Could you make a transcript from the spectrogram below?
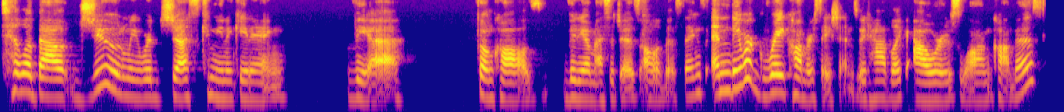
Till about June, we were just communicating via phone calls, video messages, all of those things. And they were great conversations. We'd have like hours long combos.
